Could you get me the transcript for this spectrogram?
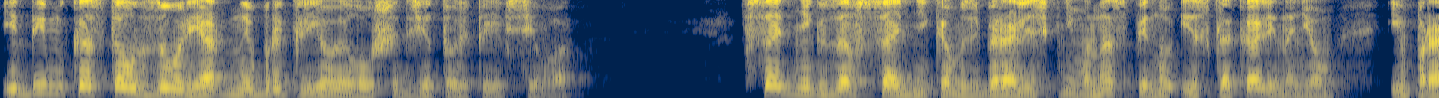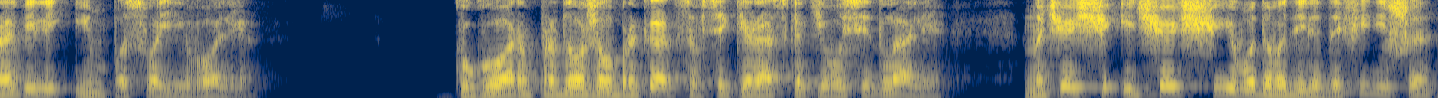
И дымка стал заурядной брыкливой лошадью только и всего. Всадник за всадником взбирались к нему на спину и скакали на нем, и правили им по своей воле. Кугуар продолжал брыкаться всякий раз, как его седлали, но чаще и чаще его доводили до финиша,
